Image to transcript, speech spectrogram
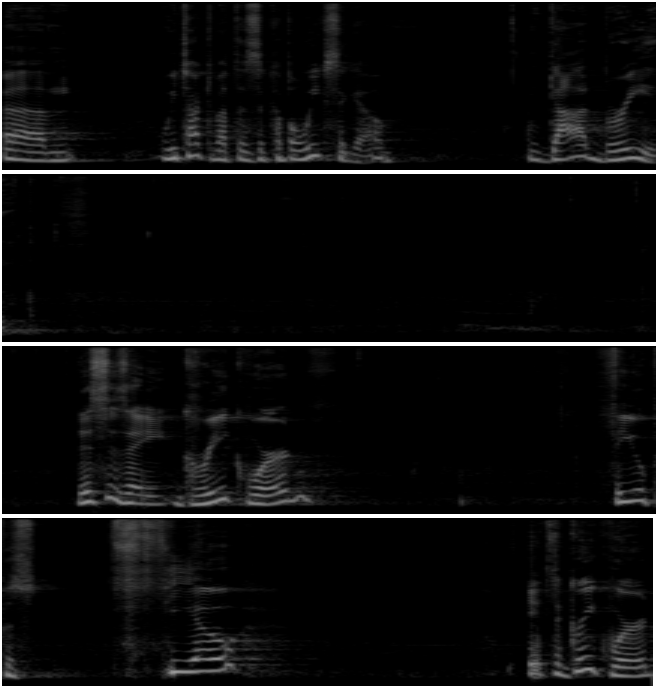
um, we talked about this a couple weeks ago. God breathed. This is a Greek word, theopneustos, theo. It's a Greek word.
